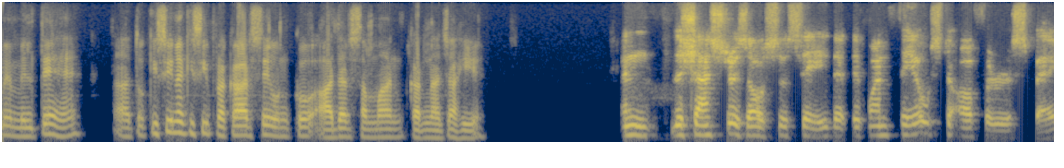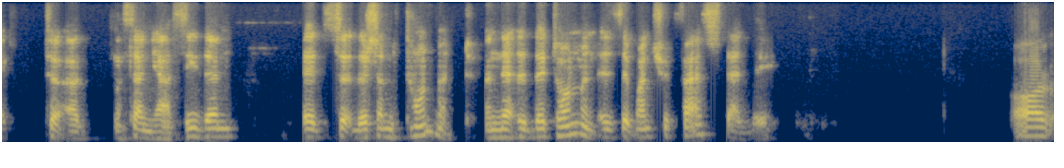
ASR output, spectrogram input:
में मिलते हैं तो किसी न किसी प्रकार से उनको आदर सम्मान करना चाहिए And the Shastras also say that if one fails to offer respect to a, sannyasi, then it's uh, there's an atonement, and the, the atonement is that one should fast that day. और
